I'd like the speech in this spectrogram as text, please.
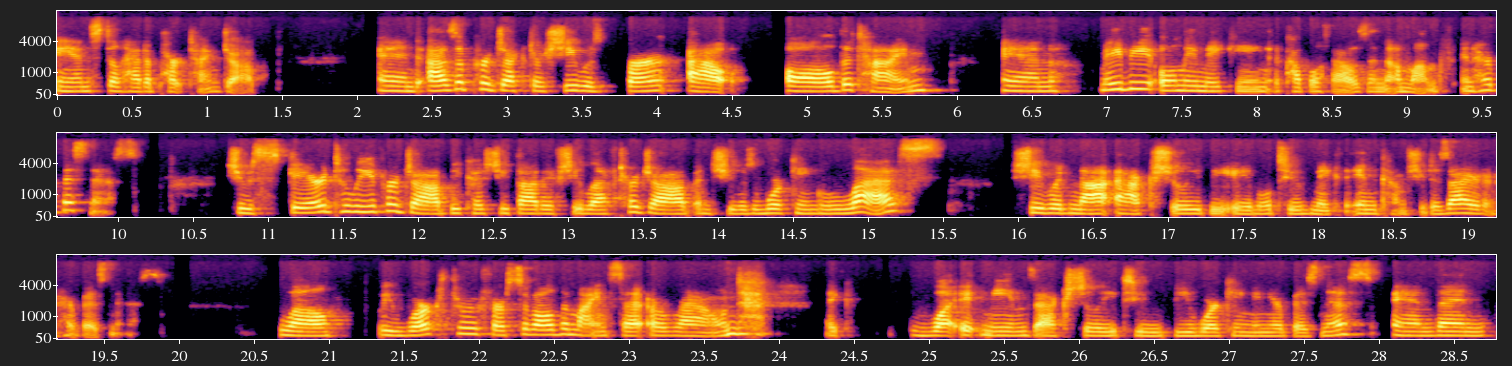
and still had a part time job. And as a projector, she was burnt out all the time and maybe only making a couple thousand a month in her business. She was scared to leave her job because she thought if she left her job and she was working less, she would not actually be able to make the income she desired in her business. Well, we worked through, first of all, the mindset around like what it means actually to be working in your business, and then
